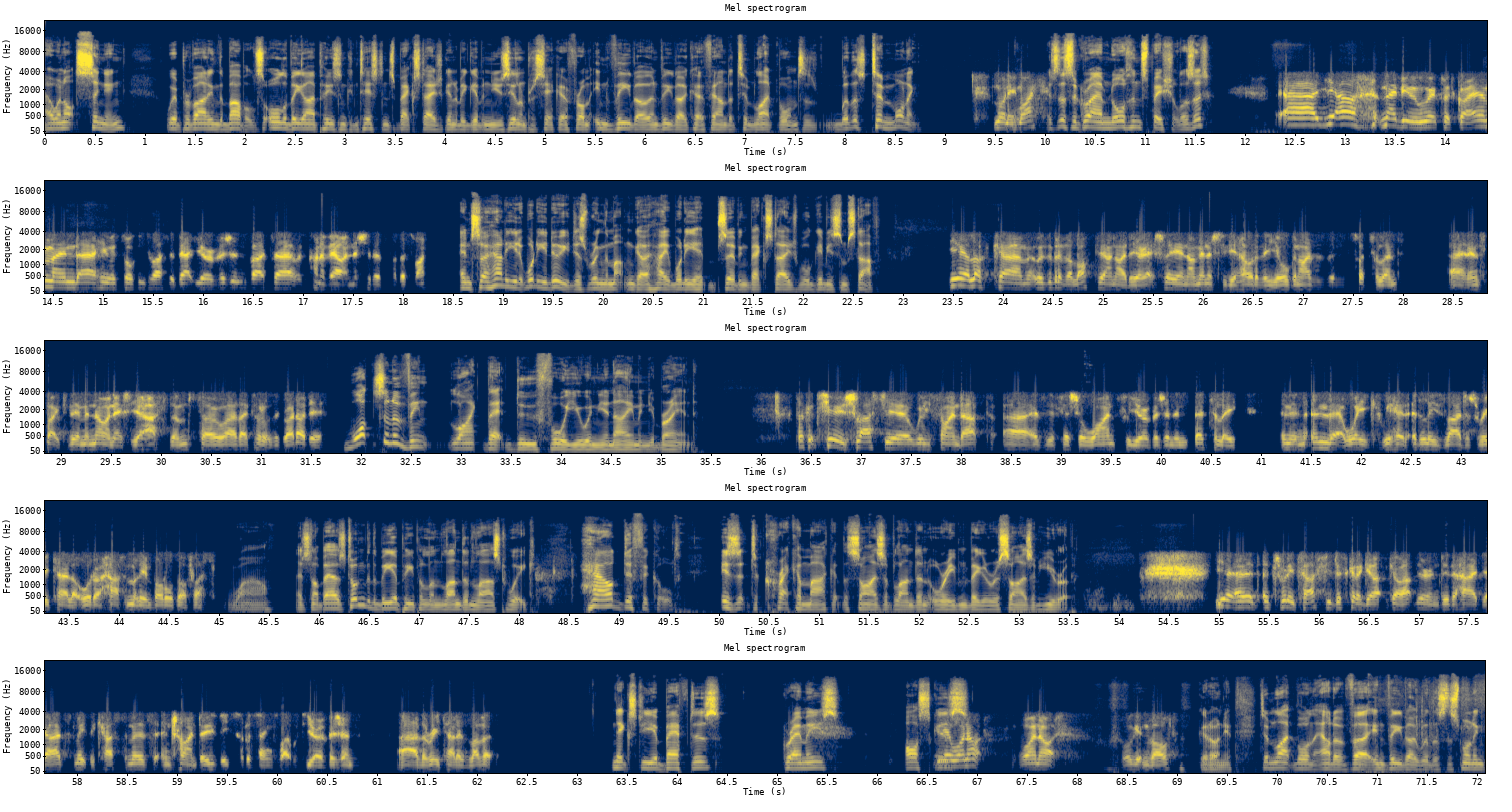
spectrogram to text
Uh, we're not singing, we're providing the bubbles. All the VIPs and contestants backstage are going to be given New Zealand Prosecco from Invivo. And Invivo co founder Tim Lightbourne is with us. Tim, morning. Morning, Mike. Is this a Graham Norton special, is it? Uh, yeah, maybe we worked with Graham and uh, he was talking to us about Eurovision, but uh, it was kind of our initiative for this one. And so, how do you? What do you do? You just ring them up and go, "Hey, what are you serving backstage? We'll give you some stuff." Yeah, look, um, it was a bit of a lockdown idea actually, and I managed to get hold of the organisers in Switzerland and, and, spoke to them, and no one actually asked them, so uh, they thought it was a great idea. What's an event like that do for you and your name and your brand? Look, it's huge. Last year we signed up uh, as the official wine for Eurovision in Italy, and then in that week we had Italy's largest retailer order half a million bottles off us. Wow. That's not bad. I was talking to the beer people in London last week. How difficult is it to crack a market the size of London or even bigger the size of Europe? Yeah, it's really tough. You just got to go, go up there and do the hard yards, meet the customers, and try and do these sort of things like with Eurovision. Uh, the retailers love it. Next year, BAFTAs, Grammys, Oscars. Yeah, why not? Why not? We'll get involved. Good on you. Tim Lightbourne out of uh, Invivo with us this morning.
